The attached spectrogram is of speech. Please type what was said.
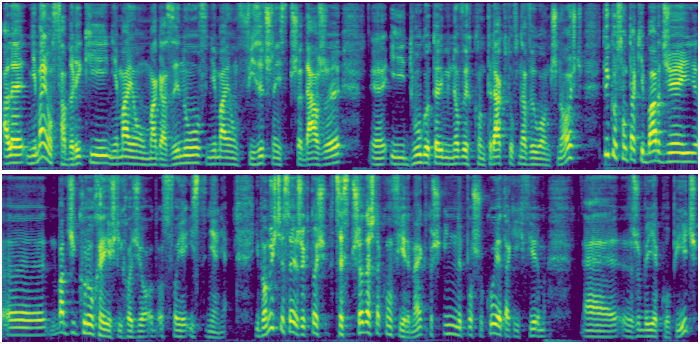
ale nie mają fabryki, nie mają magazynów, nie mają fizycznej sprzedaży i długoterminowych kontraktów na wyłączność, tylko są takie bardziej, e, bardziej kruche, jeśli chodzi o, o swoje istnienie. I pomyślcie sobie, że ktoś chce sprzedać taką firmę, ktoś inny poszukuje takich firm, e, żeby je kupić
